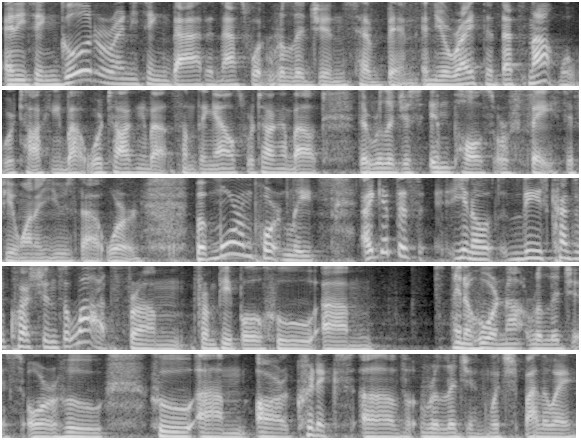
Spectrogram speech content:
anything good or anything bad, and that's what religions have been. And you're right that that's not what we're talking about. We're talking about something else. We're talking about the religious impulse or faith, if you want to use that word. But more importantly, I get this, you know, these kinds of questions questions a lot from from people who. Um, you know, who are not religious or who who um, are critics of religion. Which, by the way,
